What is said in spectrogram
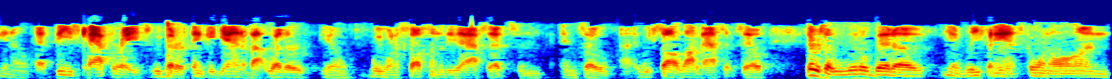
you know, at these cap rates, we better think again about whether you know, we want to sell some of these assets. And and so uh, we saw a lot of asset sales. There was a little bit of you know, refinance going on.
